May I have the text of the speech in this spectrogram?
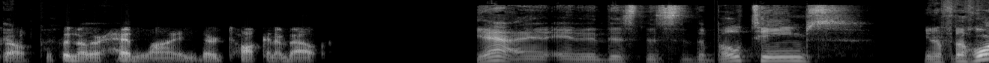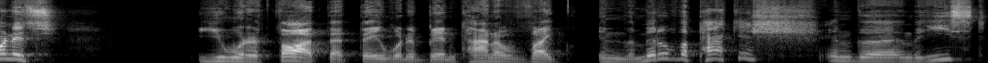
So it's another headline they're talking about. Yeah, and, and this this the both teams, you know, for the Hornets, you would have thought that they would have been kind of like in the middle of the packish in the in the East,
